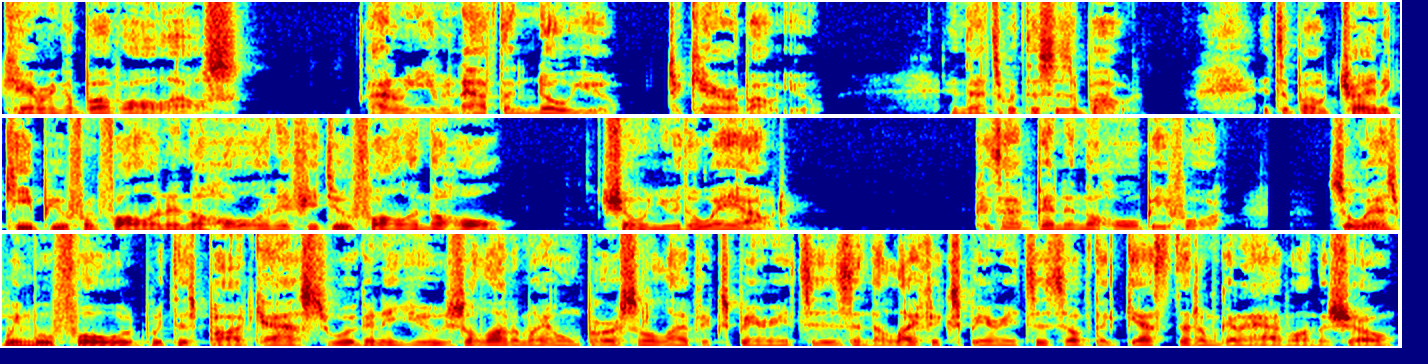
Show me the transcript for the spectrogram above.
Caring above all else. I don't even have to know you to care about you. And that's what this is about. It's about trying to keep you from falling in the hole. And if you do fall in the hole, showing you the way out. Because I've been in the hole before. So, as we move forward with this podcast, we're going to use a lot of my own personal life experiences and the life experiences of the guests that I'm going to have on the show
